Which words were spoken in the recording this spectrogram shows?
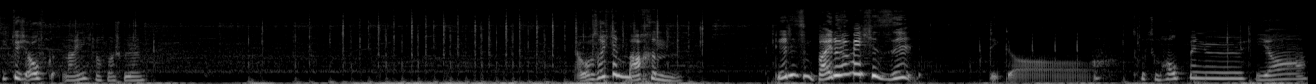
Siegt euch auf. Nein, nicht nochmal spielen. Aber was soll ich denn machen? Die, die sind beide irgendwelche Sil. Digga. Zurück zum Hauptmenü. Ja.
